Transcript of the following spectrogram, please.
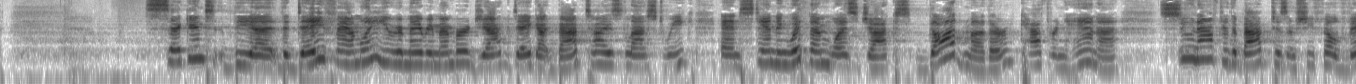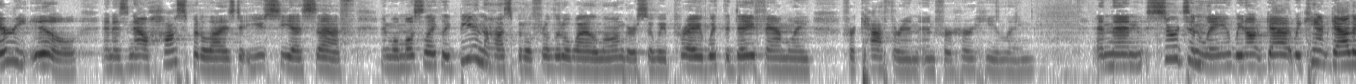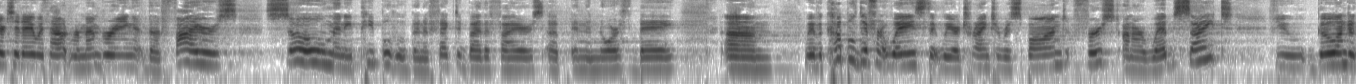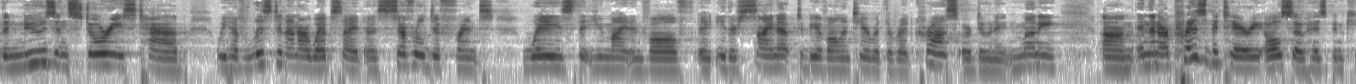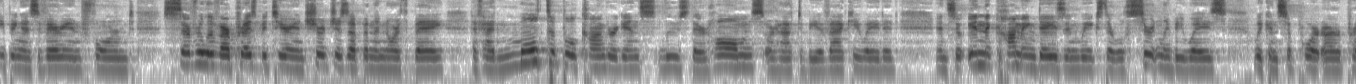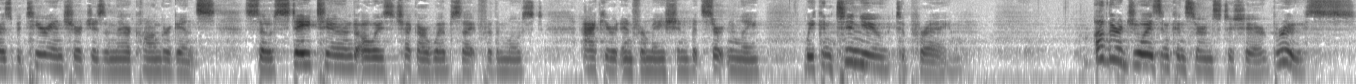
Second, the, uh, the Day family. You may remember Jack Day got baptized last week, and standing with them was Jack's godmother, Catherine Hanna, Soon after the baptism, she fell very ill and is now hospitalized at UCSF and will most likely be in the hospital for a little while longer. So we pray with the Day family for Catherine and for her healing. And then certainly we don't ga- we can't gather today without remembering the fires. So many people who've been affected by the fires up in the North Bay. Um, we have a couple different ways that we are trying to respond. First, on our website, if you go under the News and Stories tab, We have listed on our website uh, several different ways that you might involve, uh, either sign up to be a volunteer with the Red Cross or donate money. Um, and then our presbytery also has been keeping us very informed. Several of our Presbyterian churches up in the North Bay have had multiple congregants lose their homes or have to be evacuated. And so, in the coming days and weeks, there will certainly be ways we can support our Presbyterian churches and their congregants. So, stay tuned. Always check our website for the most accurate information, but certainly we continue to pray. Other joys and concerns to share. Bruce.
